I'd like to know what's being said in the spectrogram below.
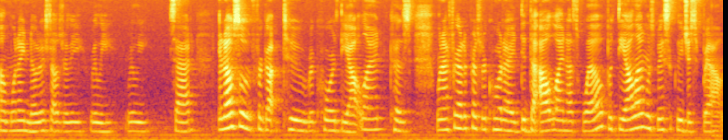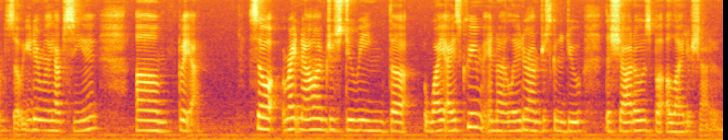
Um, when I noticed, I was really, really, really sad. And I also forgot to record the outline because when I forgot to press record, I did the outline as well. But the outline was basically just brown, so you didn't really have to see it. Um, but yeah. So right now I'm just doing the white ice cream, and uh, later I'm just gonna do the shadows, but a lighter shadow.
